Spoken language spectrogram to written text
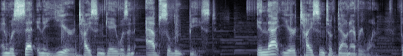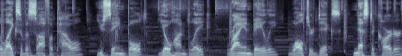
and was set in a year Tyson Gay was an absolute beast. In that year, Tyson took down everyone, the likes of Asafa Powell, Usain Bolt, Yohan Blake, Ryan Bailey, Walter Dix, Nesta Carter,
